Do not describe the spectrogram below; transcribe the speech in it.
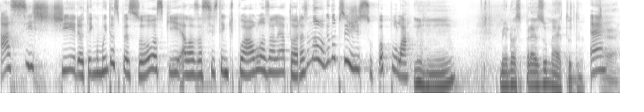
Assistir, eu tenho muitas pessoas que elas assistem, tipo, aulas aleatórias. Não, eu não preciso disso, vou pular. Uhum. Menospreza o método. É. é.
